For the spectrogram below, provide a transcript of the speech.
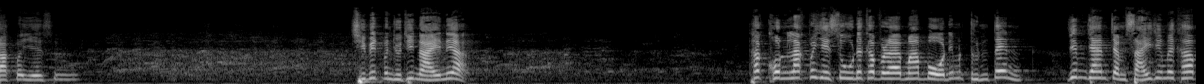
รักพระเยซู ชีวิตมันอยู่ที่ไหนเนี่ยถ้าคนรักพระเยซูนะครับเวลามาโบสถ์นี่มันตื่นเต้น ยิ้มแย้มแจ่มใสจริงไหมครับ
